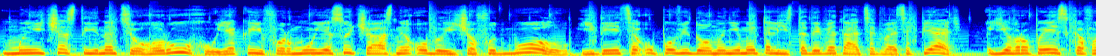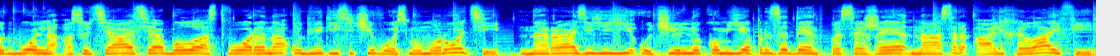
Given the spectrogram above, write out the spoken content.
Ми частина цього руху, який формує сучасне обличчя футболу. Йдеться у повідомленні металіста 1925. Європейська футбольна асоціація була створена у 2008 році. Наразі її очільником є президент ПСЖ Насер Аль-Хелайфі.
